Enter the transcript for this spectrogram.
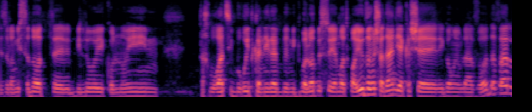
זה לא מסעדות, בילוי, קולנועים, תחבורה ציבורית כנראה במגבלות מסוימות, כלומר היו דברים שעדיין יהיה קשה לגרום להם לעבוד, אבל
